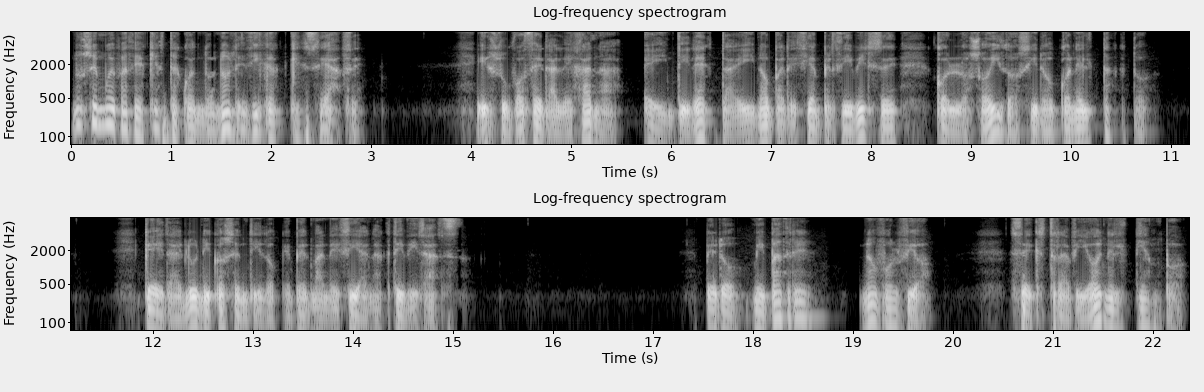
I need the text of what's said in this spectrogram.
no se mueva de aquí hasta cuando no le diga qué se hace. Y su voz era lejana e indirecta y no parecía percibirse con los oídos sino con el tacto, que era el único sentido que permanecía en actividad. Pero mi padre no volvió. Se extravió en el tiempo.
